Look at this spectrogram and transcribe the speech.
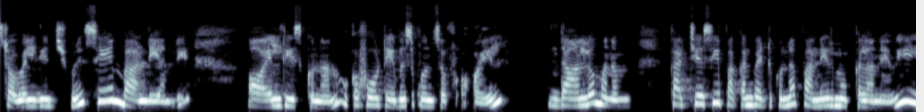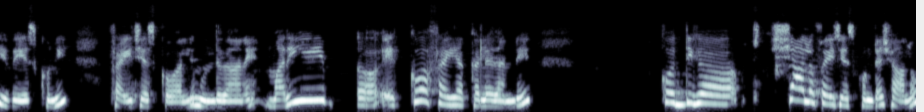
స్టవ్ వెలిగించుకుని సేమ్ బాండి అండి. ఆయిల్ తీసుకున్నాను. ఒక ఫోర్ టేబుల్ స్పూన్స్ ఆఫ్ ఆయిల్. దానిలో మనం కట్ చేసి పక్కన పెట్టుకున్న పన్నీర్ ముక్కలు అనేవి వేసుకుని ఫ్రై చేసుకోవాలి ముందుగానే. మరీ ఎక్కువ ఫ్రై అక్కర్లేదండి. కొద్దిగా షాలో ఫ్రై చేసుకుంటే చాలు.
